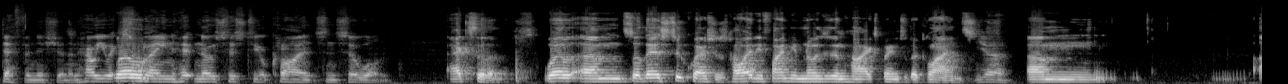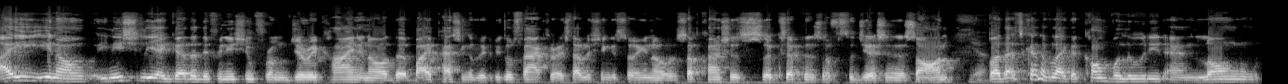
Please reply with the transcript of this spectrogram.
definition and how you explain well, hypnosis to your clients and so on. Excellent. Well, um, so there's two questions: how I define hypnosis and how I explain to the clients. Yeah. Um, I, you know, initially I got the definition from Jerry Kein, you know, the bypassing of the critical factor, establishing, so, you know, subconscious acceptance of suggestions and so on. Yeah. But that's kind of like a convoluted and long,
